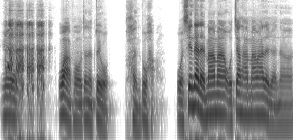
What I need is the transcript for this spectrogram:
因为 我阿婆真的对我很不好。我现在的妈妈，我叫她妈妈的人呢，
